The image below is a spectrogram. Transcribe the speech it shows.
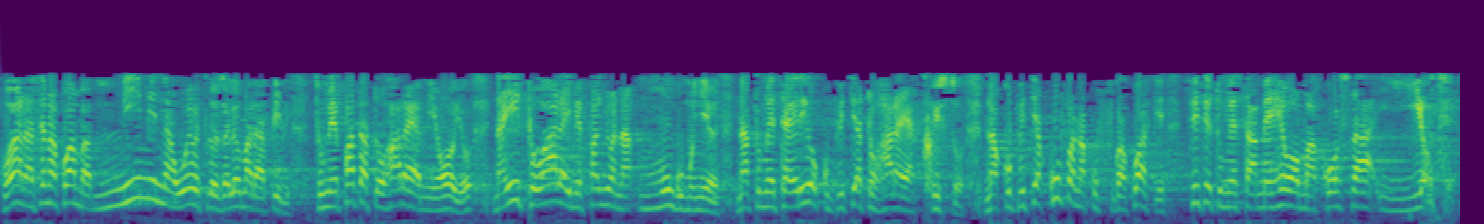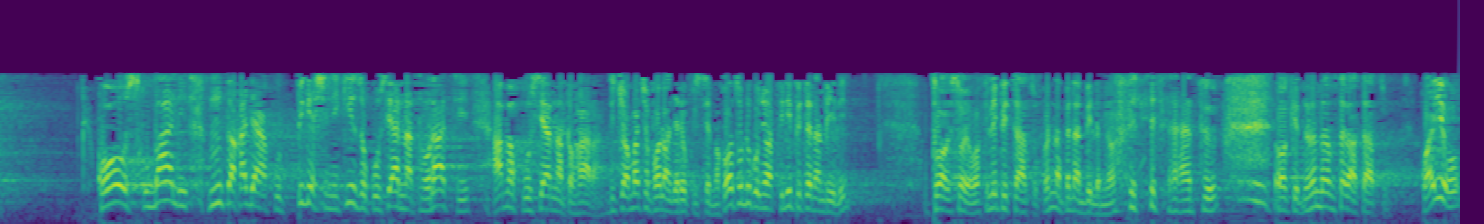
Kwa hiyo anasema kwamba mimi na wewe tuliozaliwa mara ya pili tumepata tohara ya mioyo na hii tohara imefanywa na mungu mwenyewe na tumetahiriwa kupitia tohara ya kristo na kupitia kufa na kufuka kwake sisi tumesamehewa makosa yote. Kwa hiyo usikubali mtu akaja akupiga shinikizo kuhusiana na torati ama kuhusiana na tohara. Ndicho ambacho paulo anajaribu kusema. Kwa hiyo turudi kwenye wafilipi tena mbili. Sorry wafilipi tatu. Kwani napenda mbili tatu. Okay tunaenda mstari wa tatu. Kwa hiyo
